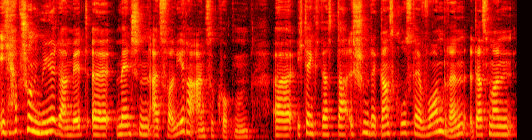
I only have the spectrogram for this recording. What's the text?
ich habe schon Mühe damit, äh, Menschen als Verlierer anzugucken. Äh, ich denke, dass da ist schon ganz groß der Wurm drin, dass man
